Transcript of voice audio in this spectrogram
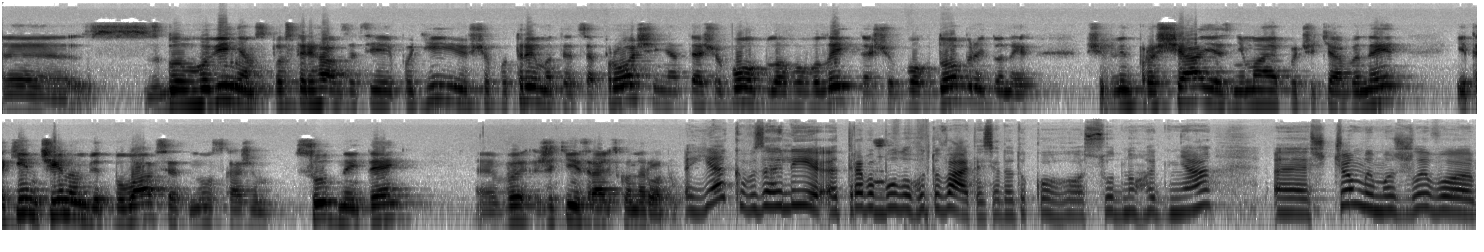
е, з благовінням спостерігав за цією подією, щоб отримати це прощення, те, що Бог благоволить, те, що Бог добрий до них, що Він прощає, знімає почуття вини. І таким чином відбувався, ну скажімо, судний день е, в житті ізраїльського народу. Як взагалі е, треба було готуватися до такого судного дня? Е, Що ми, можливо,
